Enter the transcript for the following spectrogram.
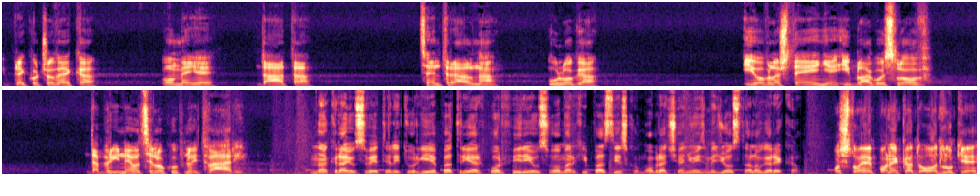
i preko čoveka ome je data centralna uloga i ovlaštenje i blagoslov da brine o celokupnoj tvari. Na kraju svete liturgije patrijarh Porfirije u svom arhipastirskom obraćanju između ostaloga rekao Postoje ponekad odluke,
